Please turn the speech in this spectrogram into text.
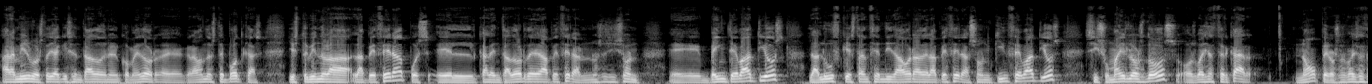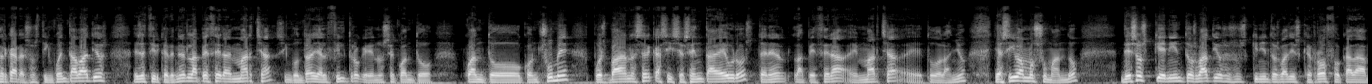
ahora mismo estoy aquí sentado en el comedor eh, grabando este podcast y estoy viendo la, pecera. Pues el calentador de la pecera, no sé si son 20 eh, vatios. La luz que está encendida ahora de la pecera son 15 vatios. Si sumáis los dos, os vais a acercar no, pero os vais a acercar a esos 50 vatios, es decir, que tener la pecera en marcha, sin contar ya el filtro, que no sé cuánto, cuánto consume, pues van a ser casi 60 euros tener la pecera en marcha eh, todo el año. Y así vamos sumando. De esos 500 vatios, esos 500 vatios que rozo cada,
